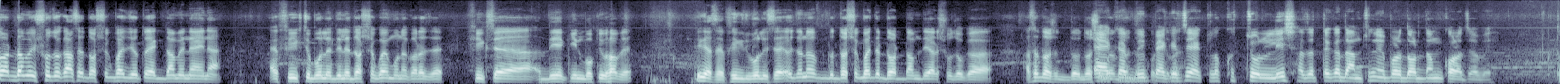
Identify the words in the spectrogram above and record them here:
দরদামের সুযোগ আছে দর্শক ভাই যেহেতু এক দামে নেয় না ফিক্সড বলে দিলে দর্শক ভাই মনে করে যে ফিক্স দিয়ে কিনবো কীভাবে? ঠিক আছে ফিক্সড বলেছে ওই জন্য দর্শক ভাইদের দরদাম দেওয়ার সুযোগ আছে দর্শক দর্শক এক আর দুই প্যাকেজে এক লক্ষ চল্লিশ হাজার টাকা দাম ছিল এরপর দরদাম করা যাবে। তো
